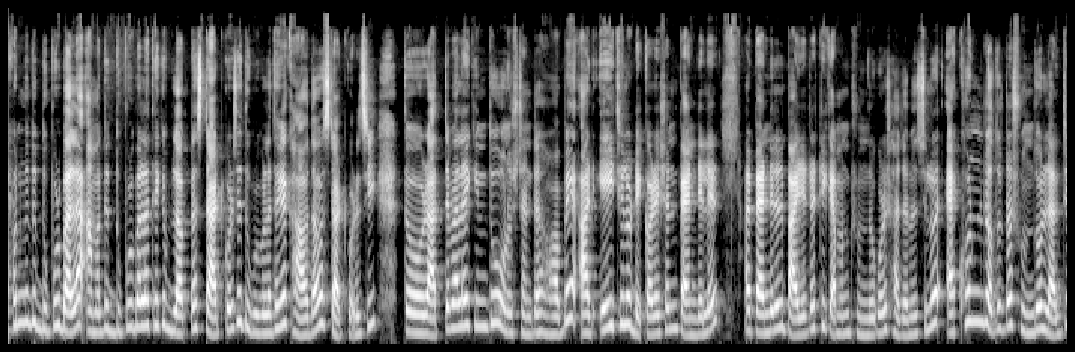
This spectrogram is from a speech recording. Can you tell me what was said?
এখন কিন্তু দুপুরবেলা, আমাদের দুপুরবেলা থেকে ব্লগটা স্টার্ট করেছে, দুপুরবেলা থেকে খাওয়া দাওয়া স্টার্ট করেছি। তো রাত্রেবেলায় কিন্তু অনুষ্ঠানটা হবে, আর এই ছিল ডেকোরেশন প্যান্ডেলের। আর প্যান্ডেলের বাইরেটা ঠিক এমন সুন্দর করে সাজানো ছিল। এখন যতটা সুন্দর লাগছে,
